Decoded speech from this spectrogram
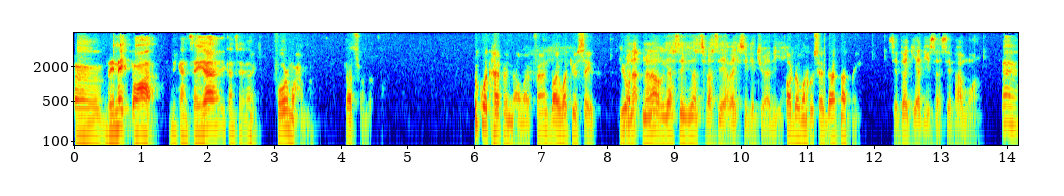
Uh, they make dua. You can say yeah. You can say that. for Muhammad. That's wonderful. Look what happened now, my friend, by what you said. You Maintenant, maintenant, regarde ce qui va se passer avec ce que tu as dit. are the one who said that, not me. C'est toi qui as dit ça, c'est pas moi. Yeah.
